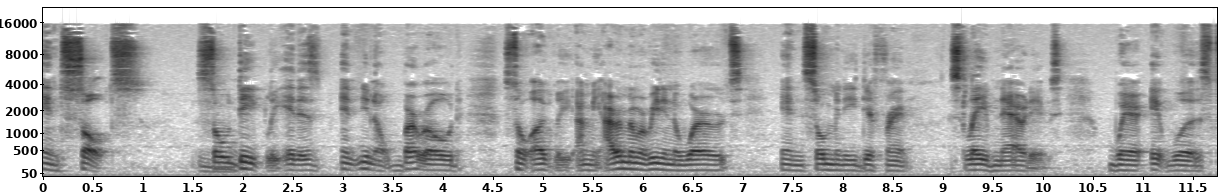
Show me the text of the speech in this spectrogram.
insults so Mm-hmm. deeply it is and you know burrowed so ugly. I mean, I remember reading the words in so many different slave narratives where it was.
